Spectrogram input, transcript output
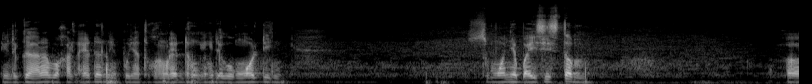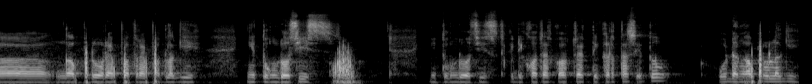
Di negara bahkan Eden nih punya tukang ledeng yang jago ngoding. Semuanya by system. Eh, nggak uh, perlu repot-repot lagi ngitung dosis. Ngitung dosis di kotet-kotet di kertas itu udah nggak perlu lagi.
